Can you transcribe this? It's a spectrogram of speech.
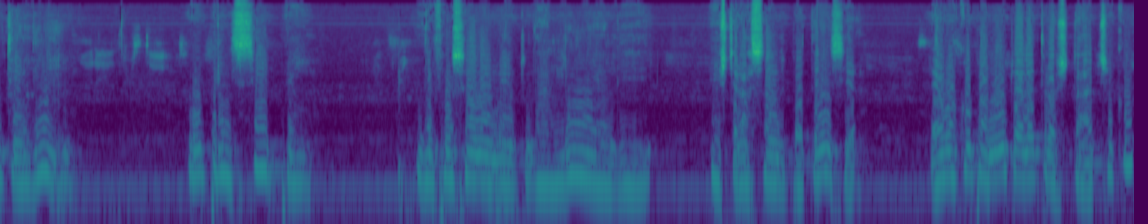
entendido, o princípio de funcionamento da linha de extração de potência é o acoplamento eletrostático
